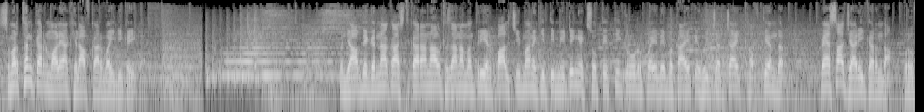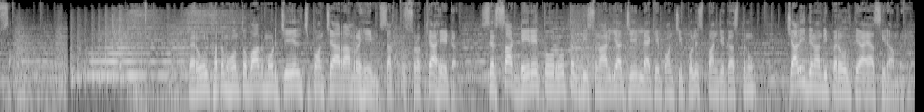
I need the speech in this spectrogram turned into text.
ਸਮਰਥਨ ਕਰਨ ਵਾਲਿਆਂ ਖਿਲਾਫ ਕਾਰਵਾਈ ਦੀ ਕਹੀ ਗੱਲ। ਪੰਜਾਬ ਦੇ ਗੰਨਾ ਕਾਸ਼ਤਕਾਰਾਂ ਨਾਲ ਖਜ਼ਾਨਾ ਮੰਤਰੀ ਹਰਪਾਲ ਚੀਮਾ ਨੇ ਕੀਤੀ ਮੀਟਿੰਗ। 133 ਕਰੋੜ ਰੁਪਏ ਦੇ ਬਕਾਏ ਤੇ ਹੋਈ ਚਰਚਾ। ਇੱਕ ਹਫ਼ਤੇ ਅੰਦਰ ਪੈਸਾ ਜਾਰੀ ਕਰਨ ਦਾ ਭਰੋਸਾ। ਪੈਰੋਲ ਖਤਮ ਹੋਣ ਤੋਂ ਬਾਅਦ ਮੁੜ ਜੇਲ੍ਹ 'ਚ ਪਹੁੰਚਿਆ ਰਾਮ ਰਹੀਮ ਸਖਤ ਸੁਰੱਖਿਆ ਹੇਠ ਸਿਰਸਾ ਡੇਰੇ ਤੋਂ ਰੋਹਤਕ ਦੀ ਸੁਨਾਰੀਆ ਜੇਲ੍ਹ ਲੈ ਕੇ ਪਹੁੰਚੀ ਪੁਲਿਸ 5 ਅਗਸਤ ਨੂੰ 40 ਦਿਨਾਂ ਦੀ ਪੈਰੋਲ ਤੇ ਆਇਆ ਸੀ ਰਾਮ ਰਹੀਮ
